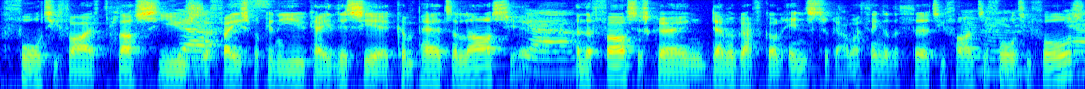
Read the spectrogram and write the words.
45 plus users of Facebook in the UK this year compared to last year. Yeah. And the fastest growing demographic on Instagram, I think, are the 35 to 44s. Mm-hmm. Yeah.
